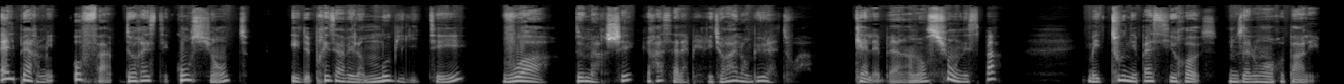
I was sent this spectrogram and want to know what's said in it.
Elle permet aux femmes de rester conscientes et de préserver leur mobilité, voire de marcher grâce à la péridurale ambulatoire. Quelle belle invention, n'est-ce pas? Mais tout n'est pas si rose, nous allons en reparler.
